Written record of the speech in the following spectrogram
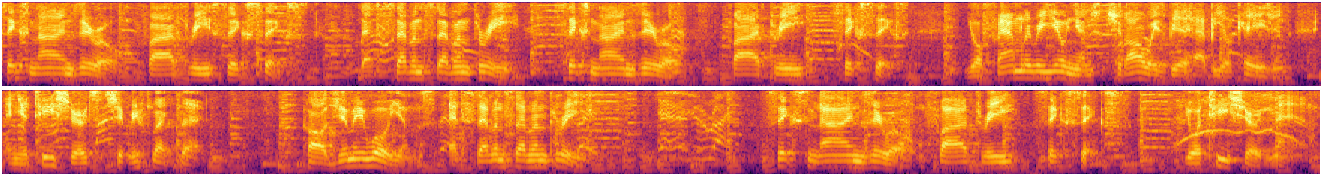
773-690-5366. That's 773-690-5366. Your family reunions should always be a happy occasion, and your T-shirts should reflect that. Call Jimmy Williams at 773 690 5366. Your T shirt man.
